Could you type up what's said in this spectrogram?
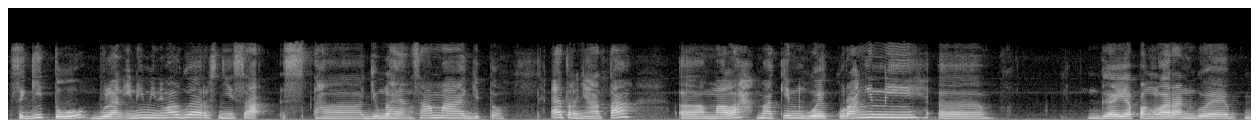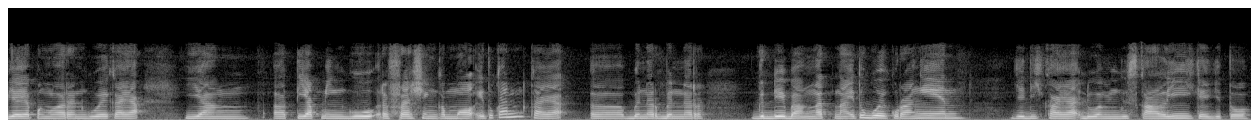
segitu, bulan ini minimal gue harus nyisa uh, jumlah yang sama gitu. Eh ternyata uh, malah makin gue kurangin nih uh, gaya pengeluaran gue, biaya pengeluaran gue kayak yang uh, tiap minggu refreshing ke mall itu kan kayak bener-bener uh, gede banget. Nah itu gue kurangin. Jadi kayak dua minggu sekali kayak gitu.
